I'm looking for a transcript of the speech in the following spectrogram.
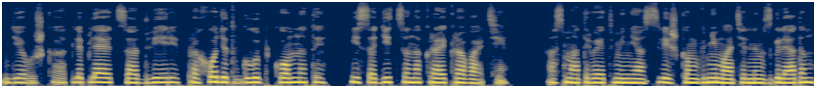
Девушка отлепляется от двери, проходит вглубь комнаты и садится на край кровати осматривает меня слишком внимательным взглядом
